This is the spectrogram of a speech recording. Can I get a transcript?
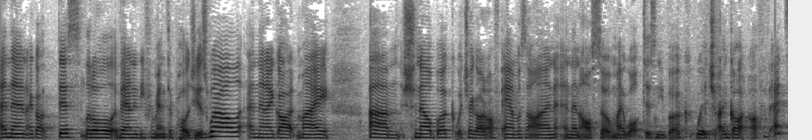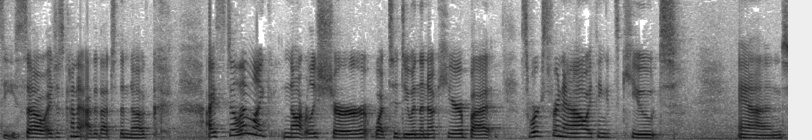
And then I got this little vanity from Anthropologie as well. And then I got my um, Chanel book, which I got off Amazon, and then also my Walt Disney book, which I got off of Etsy. So I just kind of added that to the Nook. I still am like not really sure what to do in the Nook here, but this works for now. I think it's cute. And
